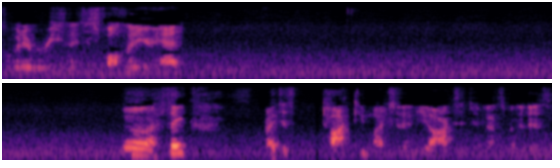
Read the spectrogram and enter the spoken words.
for whatever reason it just falls out of your head. Uh, I think I just talk too much and I need oxygen. That's what it is.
